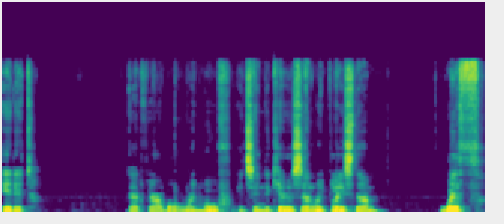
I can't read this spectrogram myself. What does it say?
edit that variable, remove its indicators and replace them with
